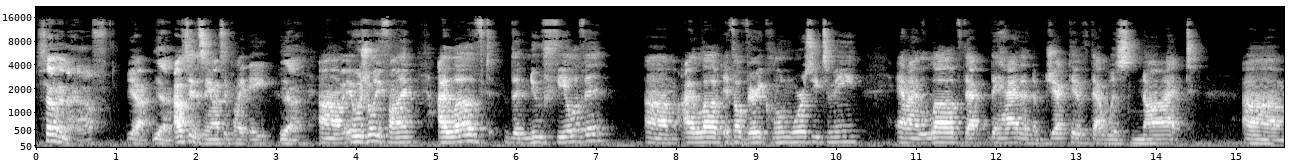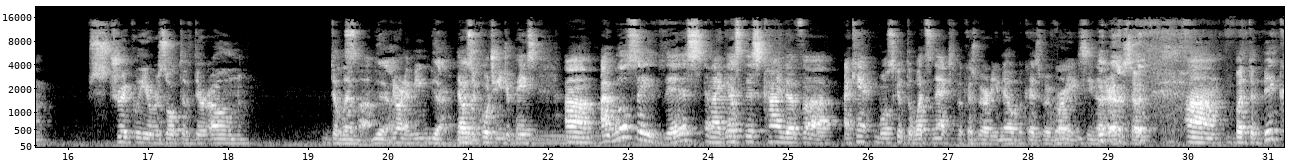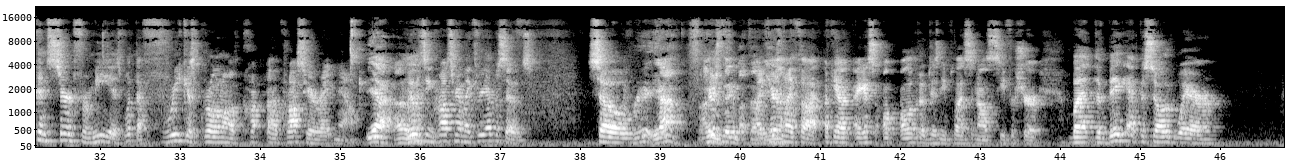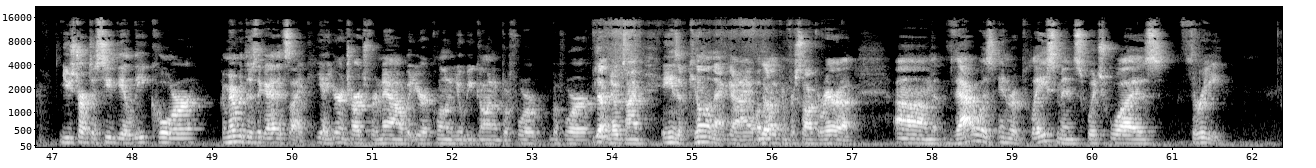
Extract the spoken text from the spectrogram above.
Seven and a half. Yeah, Yeah. I would say the same. I'd say probably eight. Yeah. Um, it was really fun. I loved the new feel of it. Um, I loved. It felt very Clone Warsy to me, and I loved that they had an objective that was not um, strictly a result of their own dilemma. Yeah. You know what I mean? Yeah. That was a cool change of pace. Um, I will say this, and I guess this kind of uh, I can't. We'll skip the what's next because we already know because we've already seen another episode. Um, but the big concern for me is what the freak is growing on Cro- uh, Crosshair right now. Yeah. I we haven't know. seen Crosshair in like three episodes. So Re- Yeah. I Here's- think about that. like, here's yeah. my thought. Okay, I, I guess I'll, I'll look it up Disney Plus and I'll see for sure. But the big episode where you start to see the elite core. Remember, there's the guy that's like, "Yeah, you're in charge for now, but you're a clone and you'll be gone before before Yeah. no time." And he ends up killing that guy while they're looking for Saw Gerrera. Um, that was in replacements, which was three,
